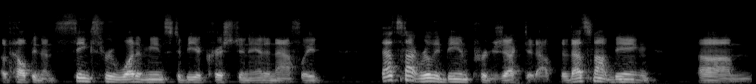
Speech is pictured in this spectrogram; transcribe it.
of helping them think through what it means to be a christian and an athlete that's not really being projected out there. That's not being um,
